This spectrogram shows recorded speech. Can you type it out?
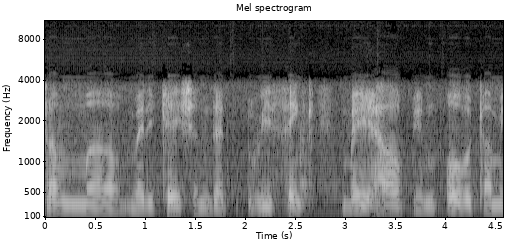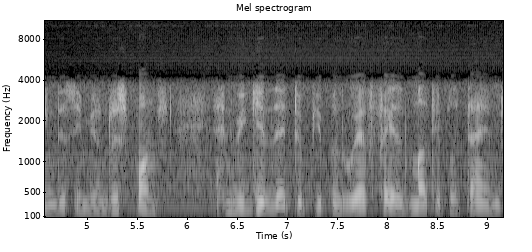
some uh, medication that we think may help in overcoming this immune response. And we give that to people who have failed multiple times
